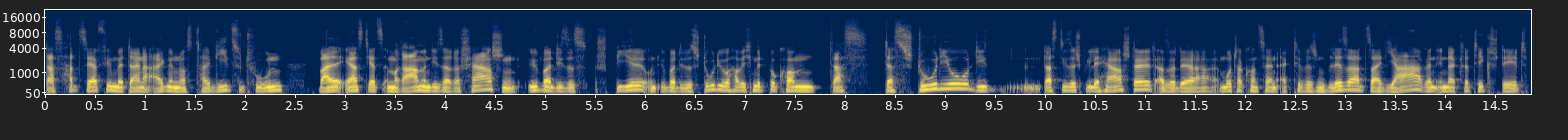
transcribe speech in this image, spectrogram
das hat sehr viel mit deiner eigenen Nostalgie zu tun, weil erst jetzt im Rahmen dieser Recherchen über dieses Spiel und über dieses Studio habe ich mitbekommen, dass das Studio, die, das diese Spiele herstellt, also der Mutterkonzern Activision Blizzard, seit Jahren in der Kritik steht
